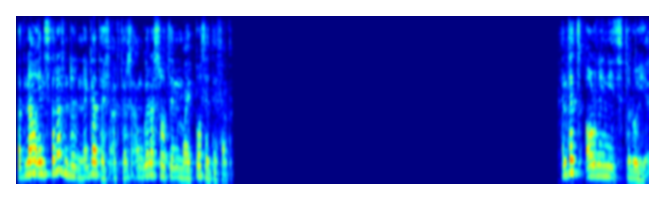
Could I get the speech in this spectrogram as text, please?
But now instead of the negative actors, I'm gonna slot in my positive actors. And that's all we need to do here.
